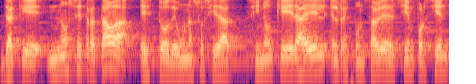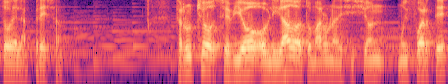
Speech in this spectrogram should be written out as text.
ya que no se trataba esto de una sociedad, sino que era él el responsable del 100% de la empresa. Ferruccio se vio obligado a tomar una decisión muy fuerte,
